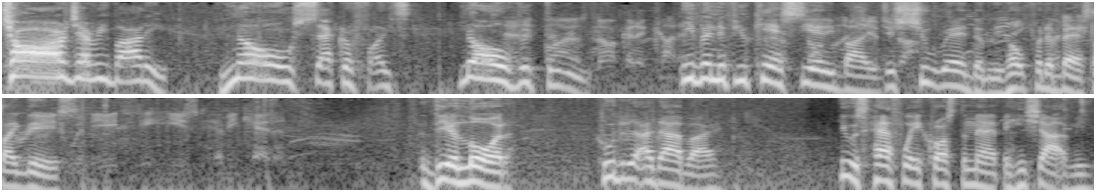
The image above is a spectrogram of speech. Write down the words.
Charge everybody! No sacrifice. No victory. Even if you can't see anybody, just shoot randomly. Hope for the best, like this. Dear Lord, who did I die by? He was halfway across the map and he shot me.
